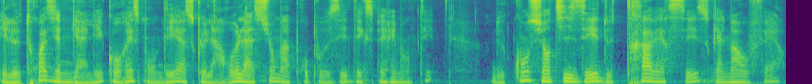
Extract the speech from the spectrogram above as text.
Et le troisième galet correspondait à ce que la relation m'a proposé d'expérimenter, de conscientiser, de traverser ce qu'elle m'a offert.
